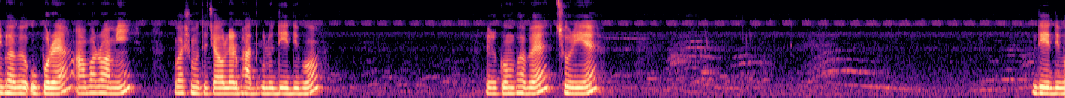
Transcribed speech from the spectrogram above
এভাবে উপরে আবারও আমি বাসমতি চাউলের ভাতগুলো দিয়ে দিব। এরকমভাবে ছড়িয়ে দিয়ে দিব।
